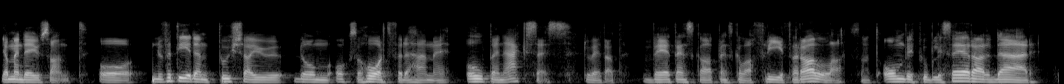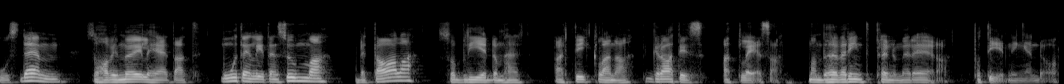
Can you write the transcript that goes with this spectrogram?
Ja, men det är ju sant. Och nu för tiden pushar ju de också hårt för det här med open access. Du vet att vetenskapen ska vara fri för alla. Så att om vi publicerar där hos dem så har vi möjlighet att mot en liten summa betala så blir de här artiklarna gratis att läsa. Man behöver inte prenumerera på tidningen då.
